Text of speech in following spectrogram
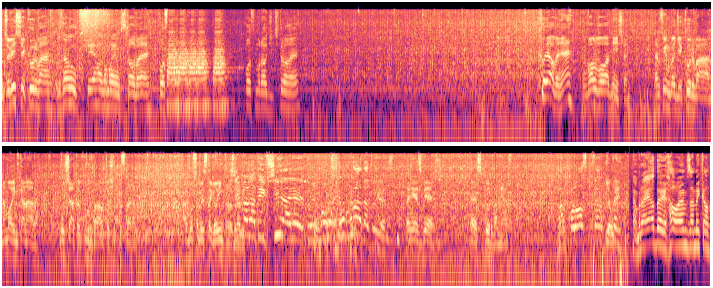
Oczywiście kurwa znowu przyjechał na moją schowę. Pos... Posmrodzić trochę. Chujowy, nie? Volvo ładniejsze. Ten film będzie kurwa na moim kanale. Już ja to kurwa o to się postaram. Albo sobie z tego intro zrobię. Zimno na tej wsi, a nie, to już jaka pogoda tu jest. To nie jest wieś. To jest kurwa miasto. Marpolowski zaraz Jo. tutaj. Dobra, ja dojechałem, zamykam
